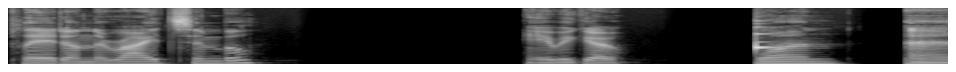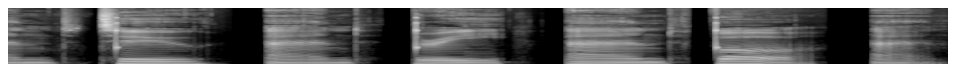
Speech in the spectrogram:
played on the ride cymbal. Here we go. 1 and 2 and 3 and 4 and.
